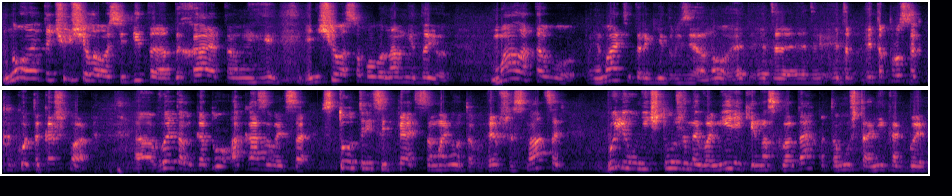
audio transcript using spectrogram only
Но это чучело сидит, отдыхает там, и, и ничего особого нам не дает. Мало того, понимаете, дорогие друзья, но это, это, это, это, это просто какой-то кошмар. А, в этом году, оказывается, 135 самолетов F-16 были уничтожены в Америке на складах, потому что они как бы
